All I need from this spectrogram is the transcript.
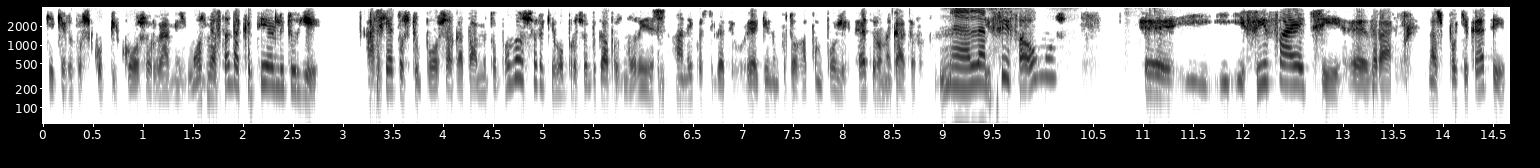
και κερδοσκοπικός οργανισμός με αυτά τα κριτήρια λειτουργεί. Ασχέτως του πόσο αγαπάμε το ποδόσφαιρο και εγώ προσωπικά, όπως γνωρίζεις, ανήκω στην κατηγορία εκείνων που το αγαπούν πολύ. Έτερο με κάτερο. Ναι, αλλά... Η FIFA όμως, ε, η, η, η, FIFA έτσι ε, δρά. Να σου πω και κάτι.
